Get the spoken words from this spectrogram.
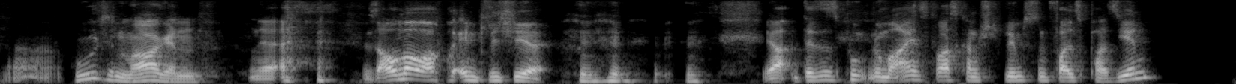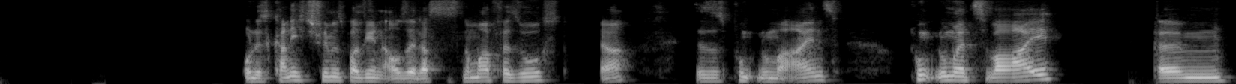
Ja. Guten Morgen. Ja, ist auch mal auch endlich hier. ja, das ist Punkt Nummer eins. Was kann schlimmstenfalls passieren? Und es kann nichts Schlimmes passieren, außer dass du es nochmal versuchst. Ja, das ist Punkt Nummer eins. Punkt Nummer zwei, ähm,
